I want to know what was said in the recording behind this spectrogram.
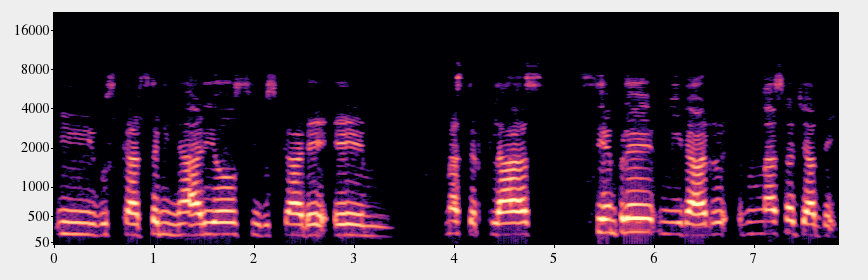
y buscar seminarios y buscar eh, em, masterclass, siempre mirar más allá de.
